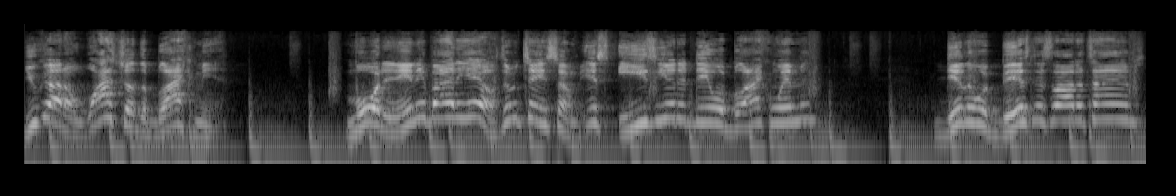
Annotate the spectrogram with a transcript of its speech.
you gotta watch other black men more than anybody else. Let me tell you something. It's easier to deal with black women dealing with business a lot of times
